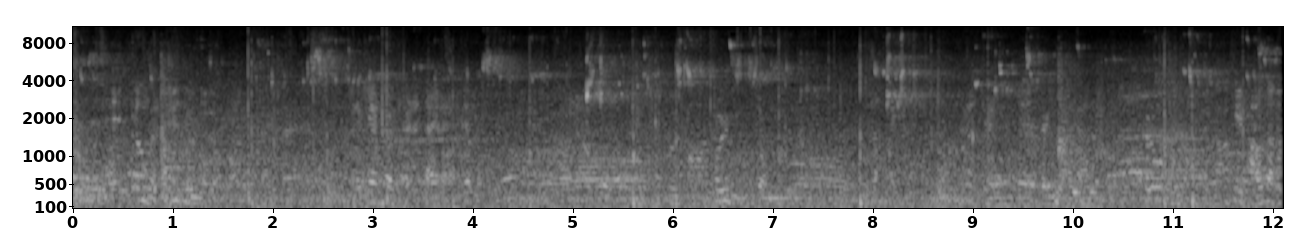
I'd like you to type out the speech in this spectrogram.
今日呢條路，你驚佢肥低落一推唔中打機跑得啊！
